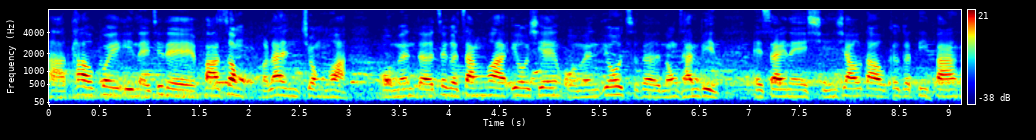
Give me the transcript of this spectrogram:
啊透过因的这个发送，和咱中华我们的这个彰化优先，我们优质的农产品会使呢行销到各个地方。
